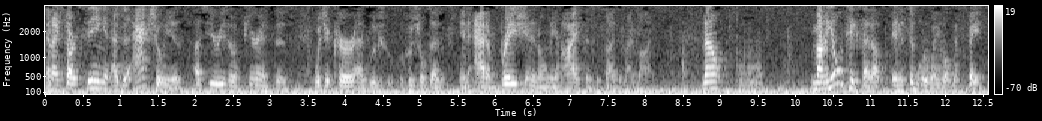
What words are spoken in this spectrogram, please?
and I start seeing it as it actually is, a series of appearances which occur, as Husserl says, in adumbration, and only I synthesize in my mind. Now, Marion takes that up in a similar way, but with faith.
